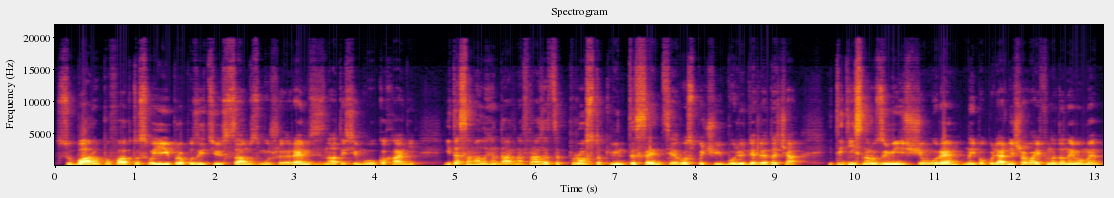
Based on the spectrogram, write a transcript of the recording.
Субару, по факту своєю пропозицією, сам змушує Рем зізнатись йому у коханні. І та сама легендарна фраза це просто квінтесенція розпачу і болю для глядача. І ти дійсно розумієш, чому Рем найпопулярніша вайфу на даний момент.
